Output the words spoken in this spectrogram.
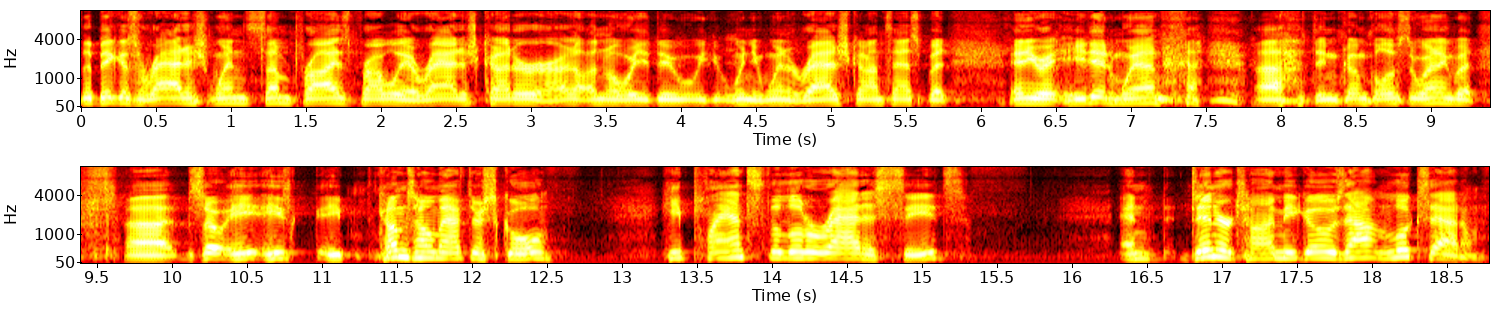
the biggest radish wins some prize, probably a radish cutter, or I don't, I don't know what you do when you win a radish contest. But anyway, he didn't win, uh, didn't come close to winning. But uh, so he, he comes home after school, he plants the little radish seeds, and dinner time, he goes out and looks at them.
